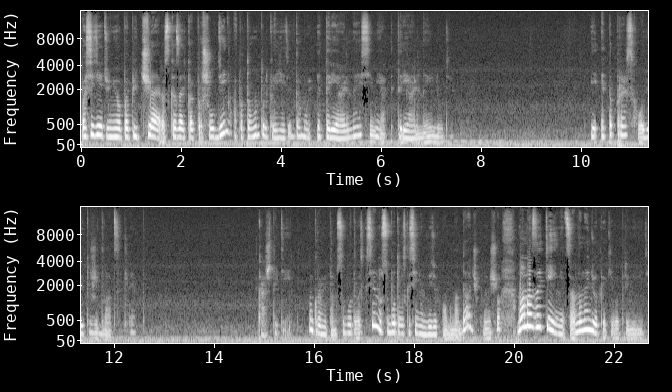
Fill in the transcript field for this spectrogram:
посидеть у нее, попить чай, рассказать, как прошел день, а потом он только едет домой. Это реальная семья, это реальные люди. И это происходит уже 20 лет. Каждый день. Ну, кроме там субботы воскресенья. Ну, суббота воскресенье он везет маму на дачу, потом еще. Мама затейница, она найдет, как его применить.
